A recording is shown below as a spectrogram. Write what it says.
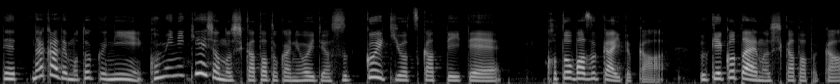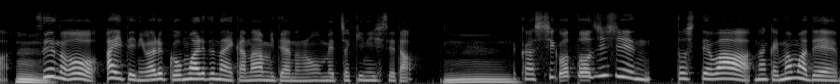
で中でも特にコミュニケーションの仕方とかにおいてはすっごい気を使っていて言葉遣いとか受け答えの仕方とか、うん。そういうのを相手に悪く思われてないかなみたいなのをめっちゃ気にしてた。うん。だから仕事自身としてはなんか今まで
